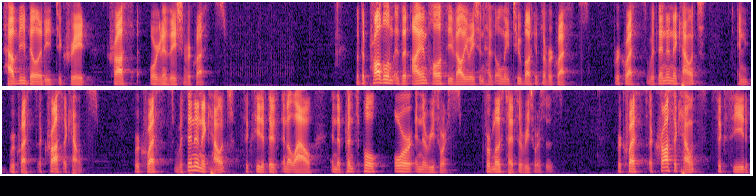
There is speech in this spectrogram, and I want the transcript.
have the ability to create cross-organization requests. But the problem is that IAM policy evaluation has only two buckets of requests, requests within an account and requests across accounts requests within an account succeed if there's an allow in the principal or in the resource for most types of resources. Requests across accounts succeed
